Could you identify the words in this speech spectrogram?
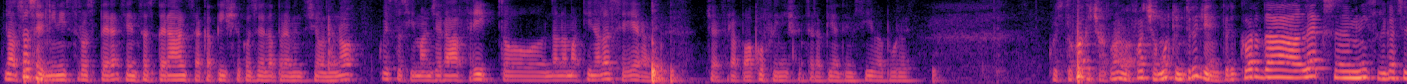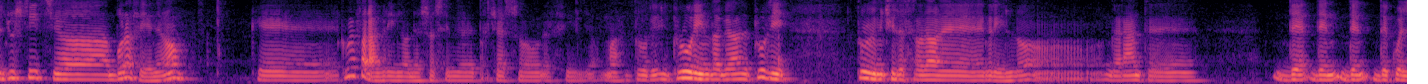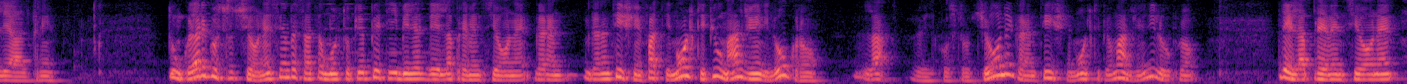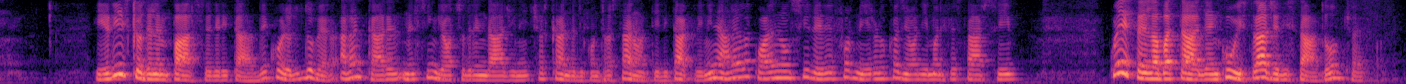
Non so se il ministro Sper- senza speranza capisce cos'è la prevenzione, no? Questo si mangerà fritto dalla mattina alla sera, cioè fra poco finisce in terapia intensiva pure. Questo qua che c'ha una faccia molto intelligente, ricorda l'ex ministro di Grazia e Giustizia Bonafede, no? Che come farà Grillo adesso a seguire il processo del figlio? Ma il, pluri, il, plurindaga, il, pluri, il stradale Grillo, garante di quegli altri. Dunque la ricostruzione è sempre stata molto più appetibile della prevenzione, garantisce infatti molti più margini di lucro. La ricostruzione garantisce molti più margini di lucro della prevenzione. Il rischio dell'impasse e dei ritardi è quello di dover arrancare nel singhiozzo delle indagini, cercando di contrastare un'attività criminale alla quale non si deve fornire l'occasione di manifestarsi. Questa è la battaglia in cui strage di Stato, cioè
